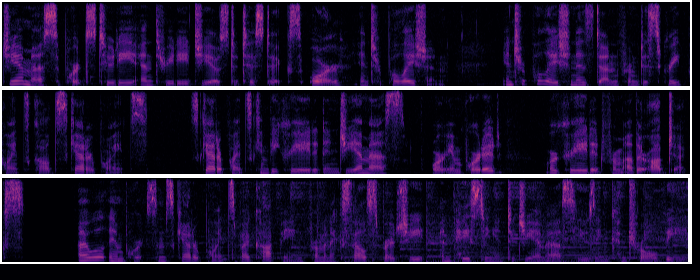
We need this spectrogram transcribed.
GMS supports 2D and 3D geostatistics, or interpolation. Interpolation is done from discrete points called scatter points. Scatter points can be created in GMS, or imported, or created from other objects. I will import some scatter points by copying from an Excel spreadsheet and pasting into GMS using Ctrl V.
